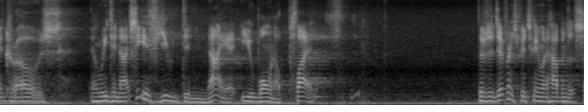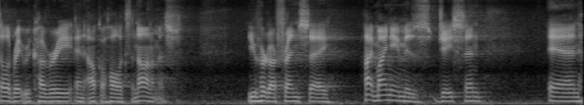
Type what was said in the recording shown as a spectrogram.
it grows, and we deny. See, if you deny it, you won't apply it. There's a difference between what happens at Celebrate Recovery and Alcoholics Anonymous. You heard our friend say, Hi, my name is Jason, and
